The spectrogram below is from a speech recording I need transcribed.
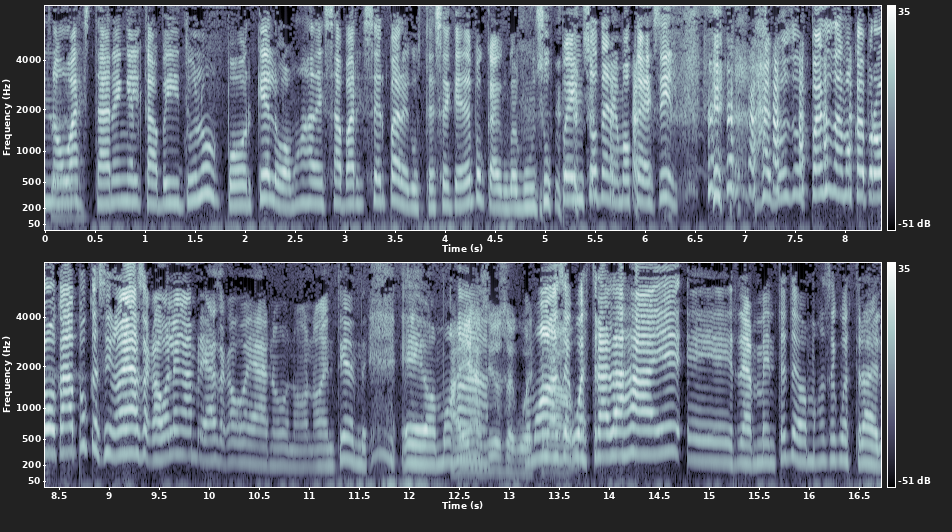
no va a estar en el capítulo porque lo vamos a desaparecer para que usted se quede porque algún suspenso tenemos que decir. algún suspenso tenemos que provocar porque si no ya se acabó el hambre, ya se acabó ya, no, no, no entiende. Eh, vamos, Hayes a, ha sido secuestrado. vamos a secuestrar a Hayes, eh, realmente te vamos a secuestrar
